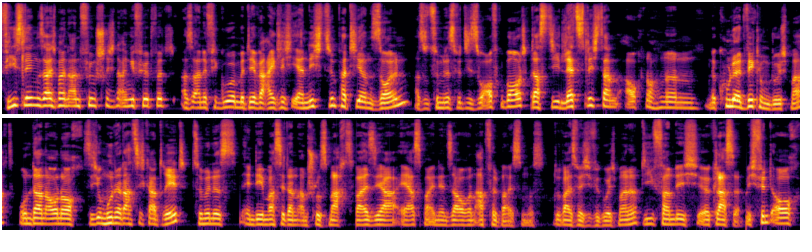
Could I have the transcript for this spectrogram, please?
Fiesling, sag ich mal in Anführungsstrichen, eingeführt wird, also eine Figur, mit der wir eigentlich eher nicht sympathieren sollen, also zumindest wird die so aufgebaut, dass die letztlich dann auch noch einen, eine coole Entwicklung durchmacht und dann auch noch sich um 180 Grad dreht, zumindest in dem, was sie dann am Schluss macht, weil sie ja erstmal in den sauren Apfel beißen muss. Du weißt, welche Figur ich meine. Die fand ich äh, klasse. Ich finde auch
